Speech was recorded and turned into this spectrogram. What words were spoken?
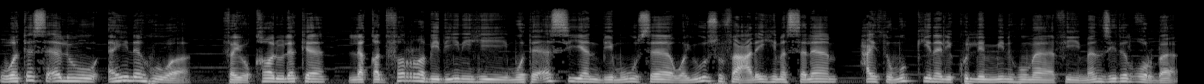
وتسأل أين هو؟ فيقال لك لقد فر بدينه متأسيا بموسى ويوسف عليهما السلام حيث مكن لكل منهما في منزل الغربه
